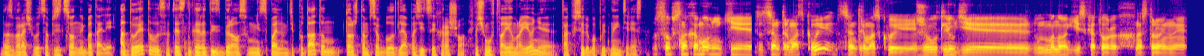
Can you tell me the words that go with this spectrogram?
разворачиваются оппозиционные баталии. А до этого, соответственно, когда ты избирался муниципальным депутатом, тоже там все было для оппозиции хорошо. Почему в твоем районе так все любопытно и интересно? Собственно, Хамовники Химки – это центр Москвы. В центре Москвы живут люди, многие из которых настроены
